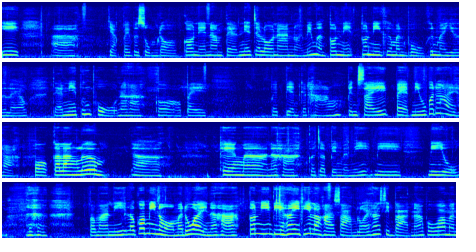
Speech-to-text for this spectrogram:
ที่อ่อยากไปผสมดอกก็แนะนำแต่อันเนี้ยจะรอนานหน่อยไม่เหมือนต้นนี้ ต้นนี้คือมันโผล่ขึ้นมาเยอะแล้ว แต่อันนี้เพิ่งโผล่นะคะ ก็เอาไปไปเปลี่ยนกระถางเป็นไซส์ 8 นิ้วก็ได้ค่ะดอกกำลังเริ่ม แทงมานะคะ ก็จะเป็นแบบนี้มีมีอยู่ประมาณนี้แล้วก็มีหน่อมาด้วยนะคะ ต้นนี้บีให้ที่ราคา 350 บาทนะ เพราะว่ามัน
